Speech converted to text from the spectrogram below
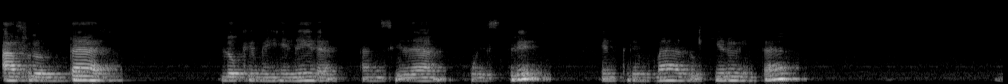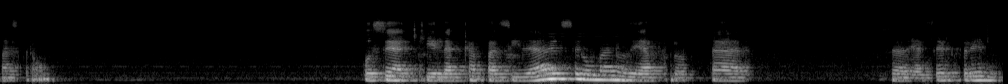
afrontar lo que me genera ansiedad o estrés, entre más lo quiero evitar, más trauma. O sea que la capacidad del ser humano de afrontar, o sea, de hacer frente,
